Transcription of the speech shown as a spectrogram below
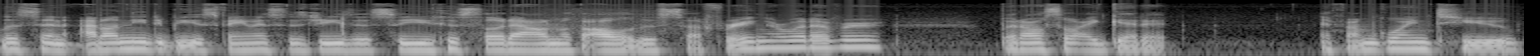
listen, I don't need to be as famous as Jesus so you can slow down with all of this suffering or whatever, but also I get it. If I'm going to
